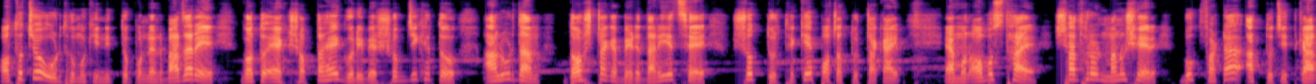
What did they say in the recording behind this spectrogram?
অথচ ঊর্ধ্বমুখী নিত্যপণ্যের বাজারে গত এক সপ্তাহে গরিবের সবজি খেত আলুর দাম দশ টাকা বেড়ে দাঁড়িয়েছে সত্তর থেকে পঁচাত্তর টাকায়। এমন অবস্থায় সাধারণ মানুষের বুক ফাটা আত্মচিৎকার।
